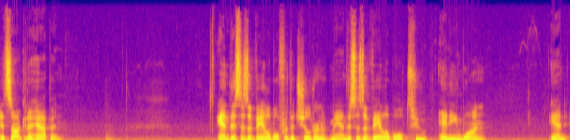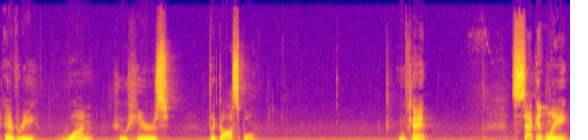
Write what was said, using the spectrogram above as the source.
It's not going to happen. And this is available for the children of man. This is available to anyone and everyone who hears the gospel. Okay? Secondly,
